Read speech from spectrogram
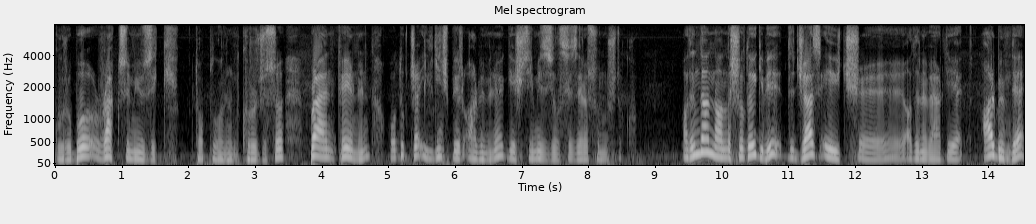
grubu Roxy Music topluluğunun kurucusu Brian Ferry'nin oldukça ilginç bir albümünü geçtiğimiz yıl sizlere sunmuştuk. Adından da anlaşıldığı gibi The Jazz Age e, adını verdiği albümde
